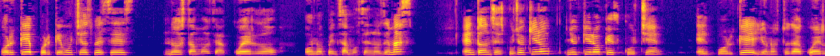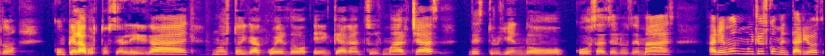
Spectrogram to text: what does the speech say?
¿Por qué? Porque muchas veces no estamos de acuerdo o no pensamos en los demás. Entonces, pues yo quiero, yo quiero que escuchen el por qué yo no estoy de acuerdo con que el aborto sea legal, no estoy de acuerdo en que hagan sus marchas destruyendo cosas de los demás. Haremos muchos comentarios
